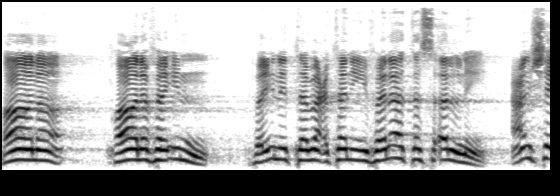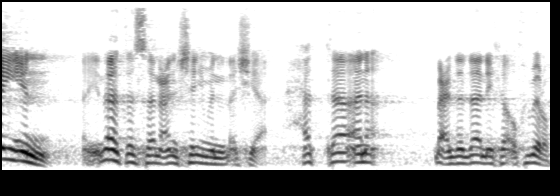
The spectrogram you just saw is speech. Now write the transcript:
قال قال فإن فإن اتبعتني فلا تسألني عن شيء. أي لا تسأل عن شيء من الأشياء. حتى أنا بعد ذلك أخبرك.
